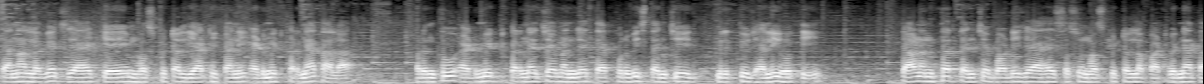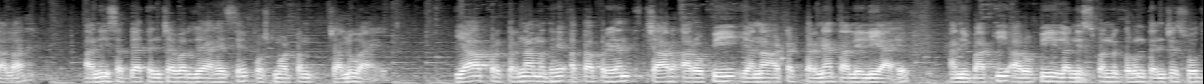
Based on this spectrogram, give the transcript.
त्यांना लगेच जे आहे के एम हॉस्पिटल या ठिकाणी ॲडमिट करण्यात आला. परंतु ॲडमिट करण्याचे म्हणजे त्यापूर्वीच त्यांची मृत्यू झाली होती. त्यानंतर त्यांचे बॉडी जे आहे ससून हॉस्पिटलला पाठविण्यात आला आणि सध्या त्यांच्यावर जे आहे ते पोस्टमॉर्टम चालू आहे. या प्रकरणामध्ये आतापर्यंत चार आरोपी यांना अटक करण्यात आलेली आहे आणि बाकी आरोपीला निष्पन्न करून त्यांचे शोध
